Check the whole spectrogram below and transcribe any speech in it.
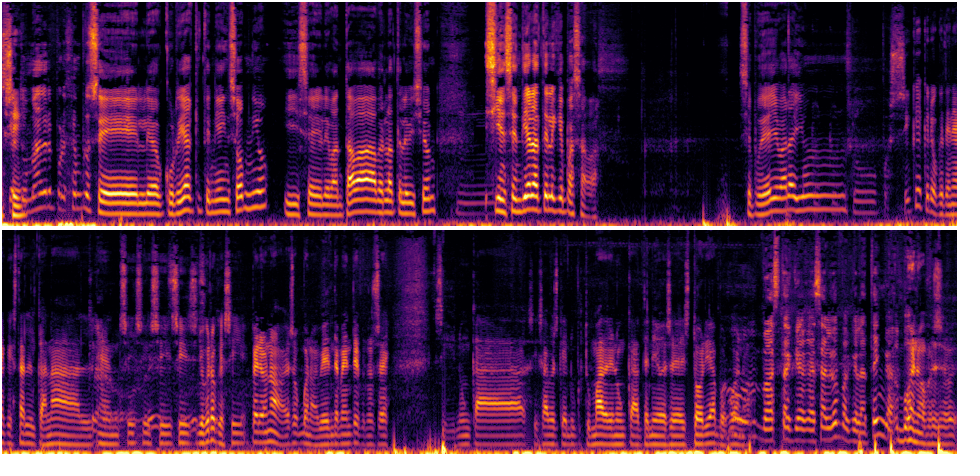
si a sí. tu madre, por ejemplo, se le ocurría que tenía insomnio y se levantaba a ver la televisión, si encendía la tele, ¿qué pasaba? ¿Se podía llevar ahí un...? Pues sí que creo que tenía que estar el canal Claro, en sí, sí, sí, sí, sí, yo creo que sí, pero no, eso bueno, evidentemente, pues no sé, si nunca, si sabes que tu madre nunca ha tenido esa historia, pues bueno. Oh, basta que hagas algo para que la tenga. Bueno, pues eh,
